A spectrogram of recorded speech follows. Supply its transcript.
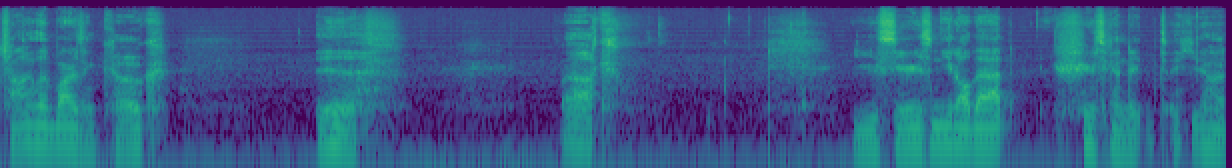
Chocolate bars and Coke. Ugh. Fuck. You seriously need all that? Here's gonna, you know?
